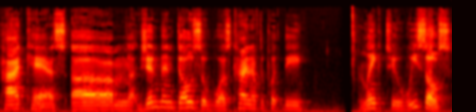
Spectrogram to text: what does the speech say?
podcast. Um, Jen Mendoza was kind enough to put the link to WISOS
